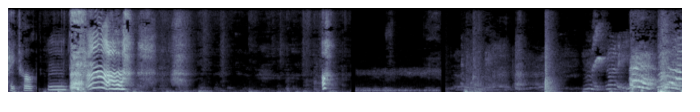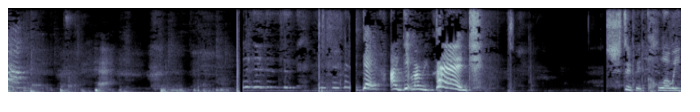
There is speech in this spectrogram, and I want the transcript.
Hate her. Mm, uh, my revenge! Stupid Chloe.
